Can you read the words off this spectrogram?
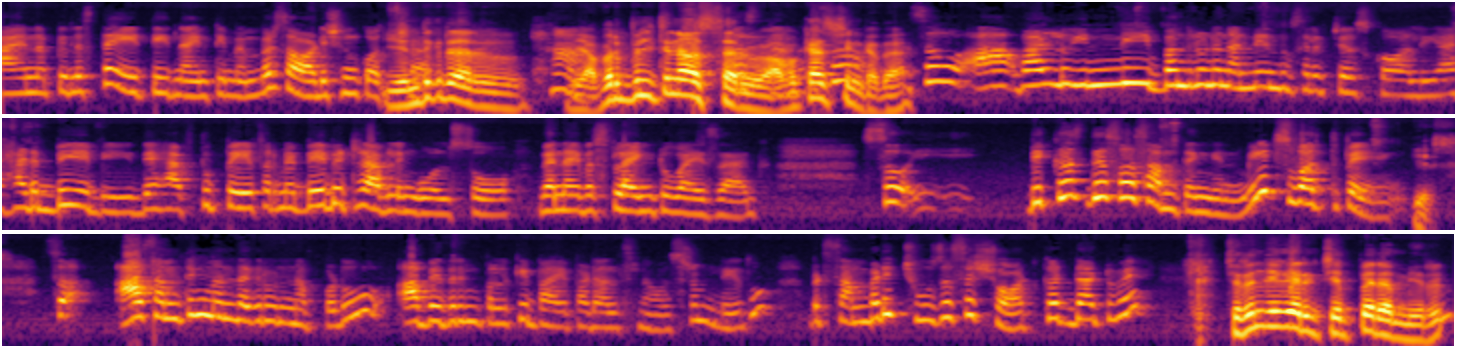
ఆయన పిలిస్తే ఎయిటీ నైన్టీ మెంబర్స్ ఆడిషన్కి వచ్చారు. ఎందుకు. ఎవరు పిలిచినా వస్తారు. అవకాశం కదా. సో వాళ్ళు ఇన్ని ఇబ్బందులు నన్ను ఎందుకు సెలెక్ట్ చేసుకోవాలి? I had a baby they have to pay for my baby travelling also when I was flying to Vizag so because this was something in me it's worth paying so ఆ సంథింగ్ మన దగ్గర ఉన్నప్పుడు ఆ బెదిరింపులకి భయపడాల్సిన అవసరం లేదు. But somebody chooses a shortcut that way Chiranjeevi గారికి చెప్పారా మీరు?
